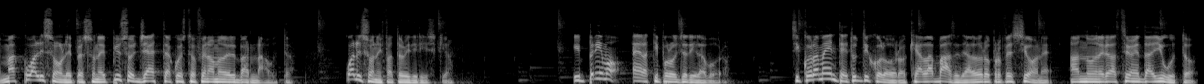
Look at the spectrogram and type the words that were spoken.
ma quali sono le persone più soggette a questo fenomeno del burnout? Quali sono i fattori di rischio? Il primo è la tipologia di lavoro. Sicuramente tutti coloro che alla base della loro professione hanno una relazione d'aiuto,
